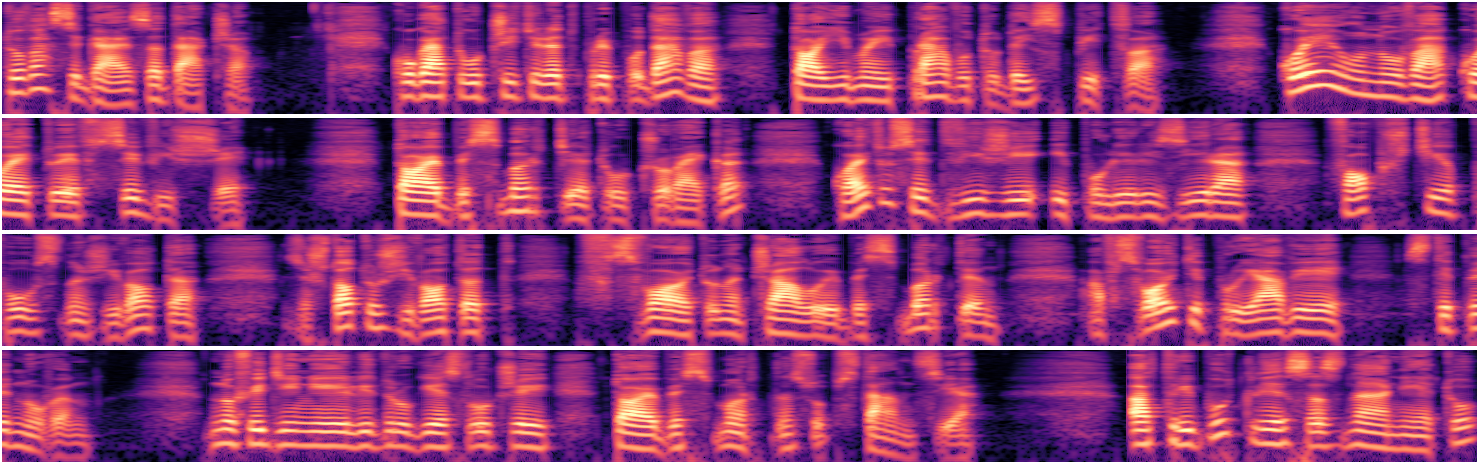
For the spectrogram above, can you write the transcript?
Това сега е задача. Когато учителят преподава, той има и правото да изпитва. Кое е онова, което е всевисше? То е безсмъртието от човека, което се движи и поляризира в общия пулс на живота, защото животът в своето начало е безсмъртен, а в своите прояви е степенуван. Но в единия или другия случай той е безсмъртна субстанция. Атрибут ли е съзнанието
